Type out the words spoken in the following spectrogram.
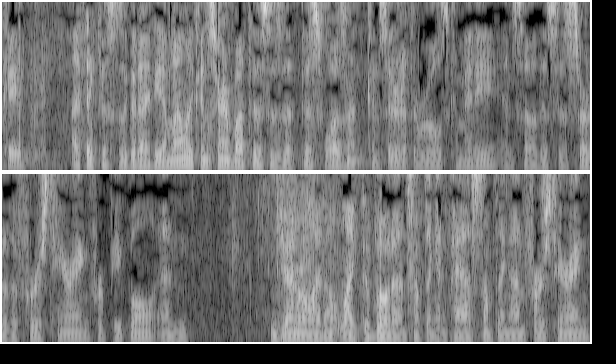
Okay, I think this is a good idea. My only concern about this is that this wasn't considered at the Rules Committee, and so this is sort of the first hearing for people, and in general, I don't like to vote on something and pass something on first hearing.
